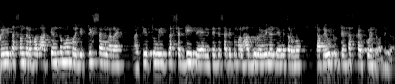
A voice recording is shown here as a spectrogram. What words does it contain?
गणिता संदर्भात अत्यंत महत्त्वाची ट्रिक्स सांगणार आहे. आणि ते तुम्ही लक्षात घ्यायचे आहे आणि त्याच्यासाठी तुम्हाला हात जोडून विनंती आहे मित्रांनो की आपले यूट्यूब चॅनल सबस्क्राईब करून ठेवा. धन्यवाद.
